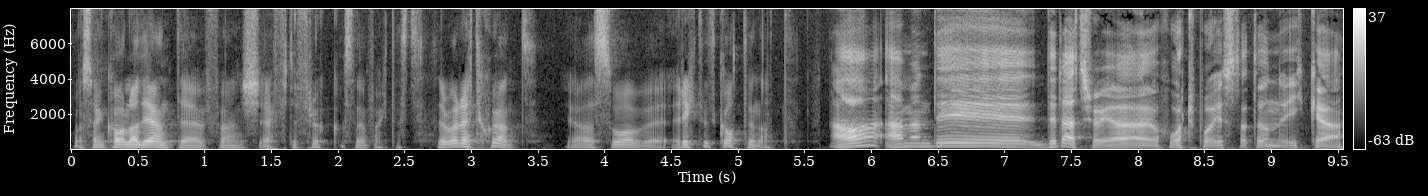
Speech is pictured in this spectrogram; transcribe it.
Och sen kollade jag inte förrän efter frukosten faktiskt. Så det var rätt skönt. Jag sov riktigt gott i natt. ja, men det, det där tror jag hårt på just att undvika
